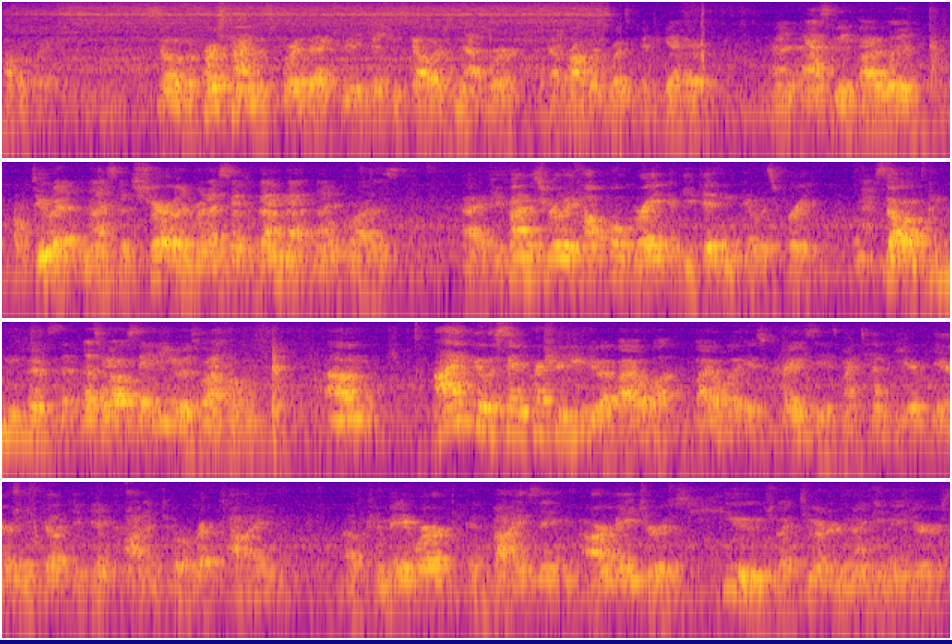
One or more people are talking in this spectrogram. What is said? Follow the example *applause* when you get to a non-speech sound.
publicly. So the first time was for the Communication Scholars Network that Robert Woods put together and asked me if I would do it. And I said, sure. And what I said to them that night was, uh, if you find this really helpful, great. If you didn't, it was free. So *laughs* that's, what I'll say to you as well. Um, I feel the same pressure you do at Biola. Biola is crazy. It's my 10th year here, and you feel like you get caught into a riptide of committee work, advising. Our major is huge, like 290 majors.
